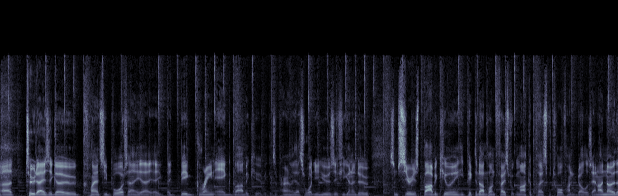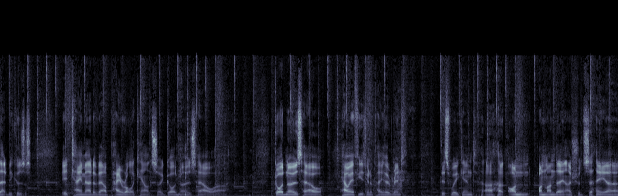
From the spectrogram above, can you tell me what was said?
uh, two days ago, Clancy bought a, a, a big green egg barbecue because apparently that's what you use if you're going to do some serious barbecuing. He picked it up on Facebook Marketplace for twelve hundred dollars, and I know that because it came out of our payroll account. So God knows how, uh, God knows how how Effie is going to pay her rent this weekend uh, on on Monday, I should say. Uh,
